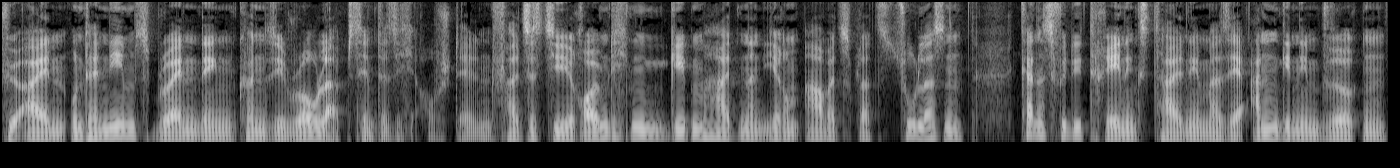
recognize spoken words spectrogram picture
Für ein Unternehmensbranding können Sie Roll-ups hinter sich aufstellen. Falls es die räumlichen Gegebenheiten an Ihrem Arbeitsplatz zulassen, kann es für die Trainingsteilnehmer sehr angenehm wirken,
